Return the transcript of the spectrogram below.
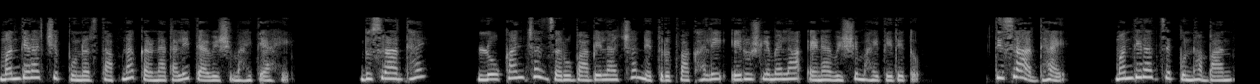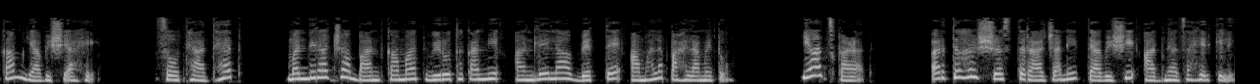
मंदिराची पुनर्स्थापना करण्यात आली त्याविषयी माहिती आहे. दुसरा अध्याय लोकांच्या जरुबाबेलाच्या नेतृत्वाखाली एरुश्लेमेला येण्याविषयी माहिती देतो. तिसरा अध्याय मंदिराचे पुन्हा बांधकाम याविषयी आहे. चौथ्या अध्यायात मंदिराच्या बांधकामात विरोधकांनी आणलेला व्यत्यय आम्हाला पाहायला मिळतो. याच काळात अर्धशस्त्र राजाने त्याविषयी आज्ञा जाहीर केली.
